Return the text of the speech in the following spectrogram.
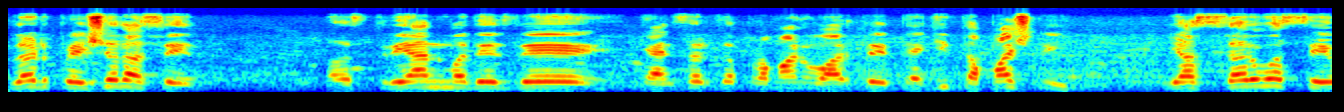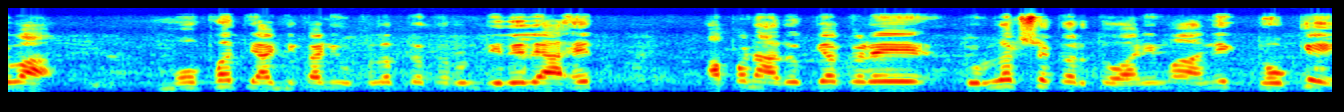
ब्लड प्रेशर असेल स्त्रियांमध्ये जे कॅन्सरचं प्रमाण वाढते त्याची तपासणी या सर्व सेवा मोफत या ठिकाणी उपलब्ध करून दिलेल्या आहेत. आपण आरोग्याकडे दुर्लक्ष करतो आणि मग अनेक धोके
